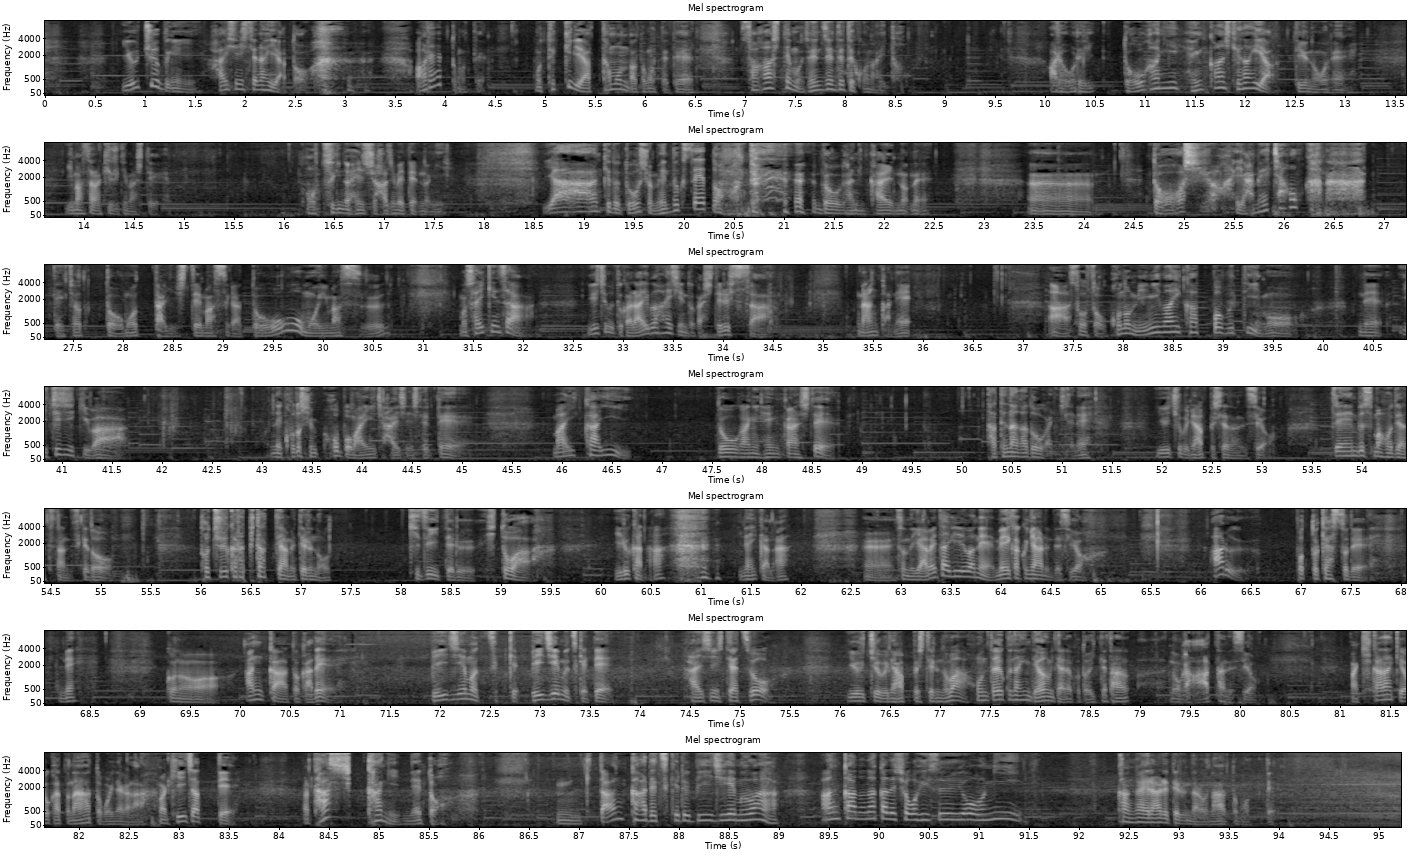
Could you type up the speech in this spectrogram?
YouTube に配信してないやと。あれ？と思って。もうてっきりやったもんだと思ってて探しても全然出てこないと。あれ俺動画に変換してないやっていうのをね今更気づきまして。もう次の編集始めてんのに。いやーけどどうしようめんどくせえと思って。動画に変えんのね。うーん。どうしようやめちゃおうかなってちょっと思ったりしてますがどう思います？もう最近さ YouTube とかライブ配信とかしてるしさなんかねああそうそうこのミニマイカップオブティーもね一時期はね今年ほぼ毎日配信してて毎回動画に変換して縦長動画にしてね YouTube にアップしてたんですよ。全部スマホでやってたんですけど途中からピタッてやめてるのを気づいてる人はいるかな？いないかな、えー、そのやめた理由はね明確にあるんですよ。あるポッドキャストでねこのアンカーとかで BGM つけ BGM つけて配信したやつを YouTube にアップしてるのは本当は良くないんだよみたいなことを言ってたのがあったんですよ。まあ、聞かなきゃよかったなと思いながら、まあ、聞いちゃってまあ、確かにねと、うん、きっとアンカーでつける BGM はアンカーの中で消費するように考えられてるんだろうなと思って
